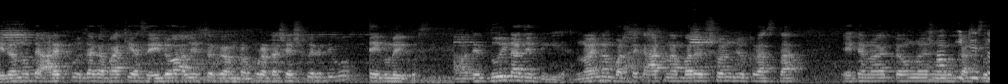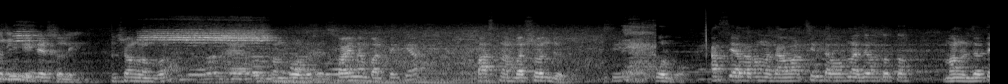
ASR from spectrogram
এটার মধ্যে আরেকটু জায়গা বাকি আছে। এটাও আলিরচর গ্রামটা পুরোটা শেষ করে দিব। এগুলোই করছি। আমাদের দুই নাজির দিকে নয় নাম্বার থেকে আট নাম্বারের সংযোগ রাস্তা। এখানেও একটা উন্নয়নমূলক কাজ করছি। ইটের সলিং সংলগ্ন ওসমানপুর ছয় নাম্বার থেকে পাঁচ নাম্বার সংযোগ। করব। আসি আল্লাহর মধ্যে আমার চিন্তা ভাবনা যে অন্তত মানুষ যাতে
